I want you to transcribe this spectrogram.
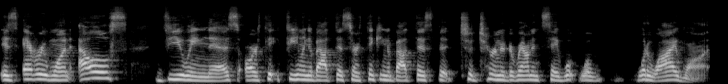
is everyone else viewing this or th- feeling about this or thinking about this, but to turn it around and say, what, well, what do I want?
